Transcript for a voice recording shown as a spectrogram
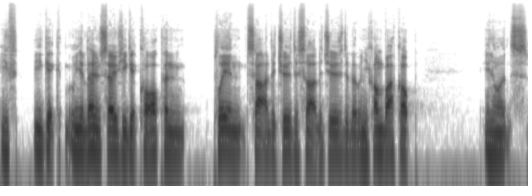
you you get when you're down south, you get caught up in playing Saturday, Tuesday, Saturday, Tuesday. But when you come back up, you know, it's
